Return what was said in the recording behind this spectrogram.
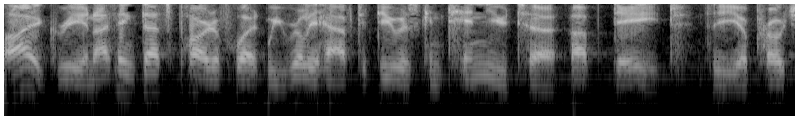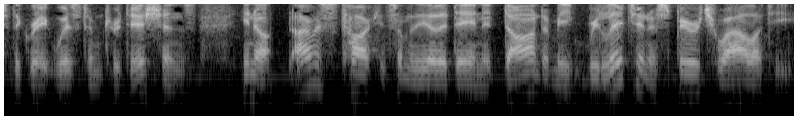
I agree, and I think that's part of what we really have to do is continue to update the approach of the great wisdom traditions. You know, I was talking to someone the other day and it dawned on me, religion or spirituality,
